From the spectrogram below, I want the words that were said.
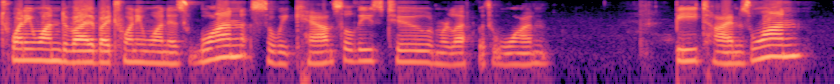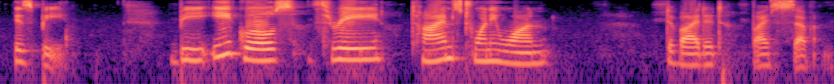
21 divided by 21 is 1, so we cancel these two and we're left with 1. B times 1 is b. b equals 3 times 21 divided by 7.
